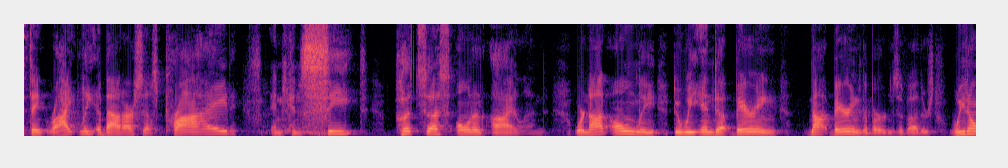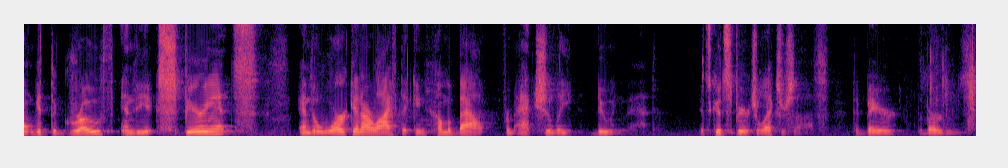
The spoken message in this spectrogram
think rightly about ourselves. Pride and conceit puts us on an island where not only do we end up bearing, not bearing the burdens of others, we don't get the growth and the experience and the work in our life that can come about from actually doing that. It's good spiritual exercise to bear the burdens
